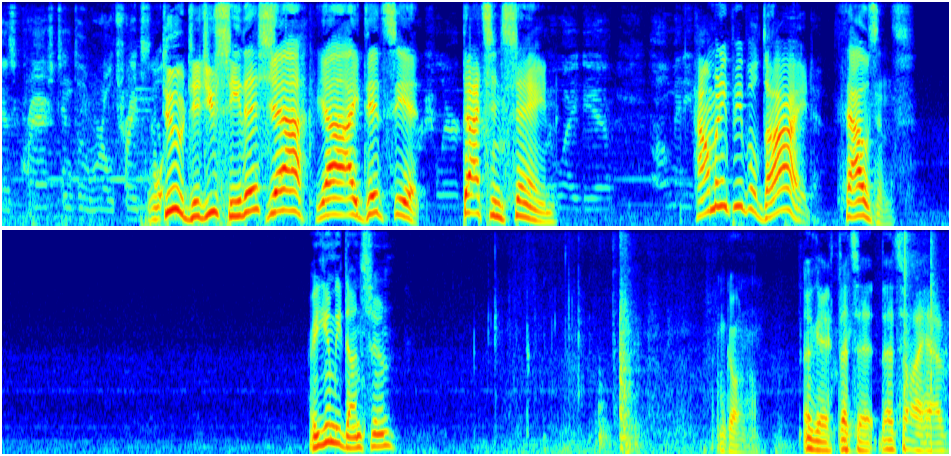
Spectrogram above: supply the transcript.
has crashed into the World Trade Center. Dude, did you see this? Yeah, yeah, I did see it. That's insane. How many people died? Thousands. Are you going to be done soon? I'm going home. Okay, that's it. That's all I have.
